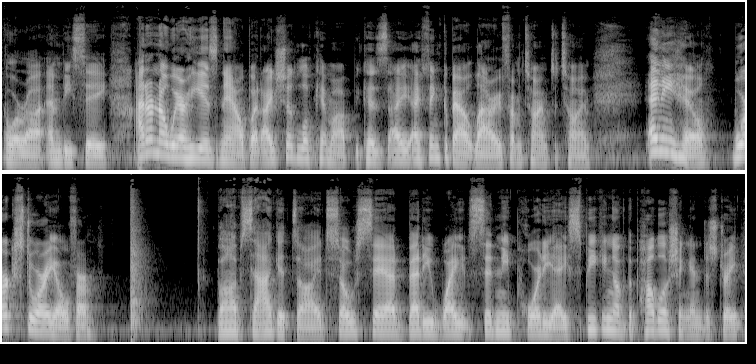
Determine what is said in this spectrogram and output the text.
or uh, NBC. I don't know where he is now, but I should look him up because I, I think about Larry from time to time. Anywho, work story over. Bob Saget died. So sad. Betty White, Sidney Poitier. Speaking of the publishing industry,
